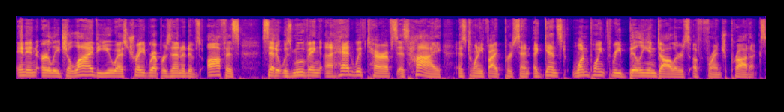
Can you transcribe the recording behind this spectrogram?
And in early July, the U.S. Trade Representative's office said it was moving ahead with tariffs as high as 25% against $1.3 billion of French products.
